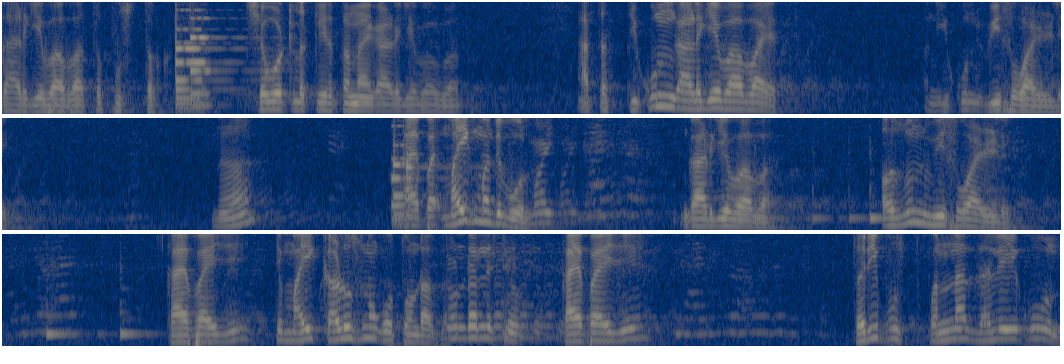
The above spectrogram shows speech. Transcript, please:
गाडगे बाबाचं पुस्तक. शेवटलं कीर्तन आहे गाडगे बाबाचं. आता तिकून गाडगे बाबा आहेत. आणि इकून वीस वाढले. हं? काय पाय माईकमध्ये बोल. गाडगे बाबा अजून वीस वाढले. काय पाहिजे? ते माईक काढूच नको तोंडाचा. तोंडालाच ठेव. काय पाहिजे? तरी पुस पन्नास झाले एकूण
